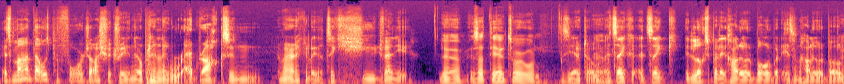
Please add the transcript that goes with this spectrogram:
It's mad. That was before Joshua Tree, and they were playing like Red Rocks in America. Like that's like a huge venue. yeah. Is that the outdoor one? It's the outdoor. Yeah. It's like it's like it looks a bit like Hollywood Bowl, but isn't Hollywood Bowl.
